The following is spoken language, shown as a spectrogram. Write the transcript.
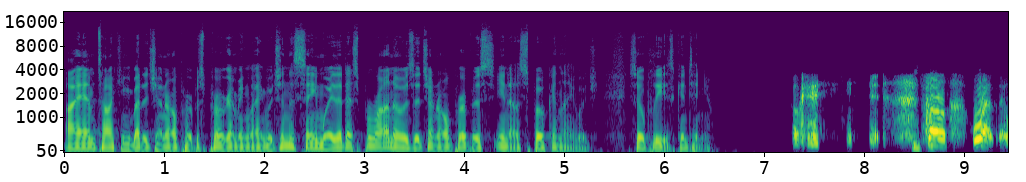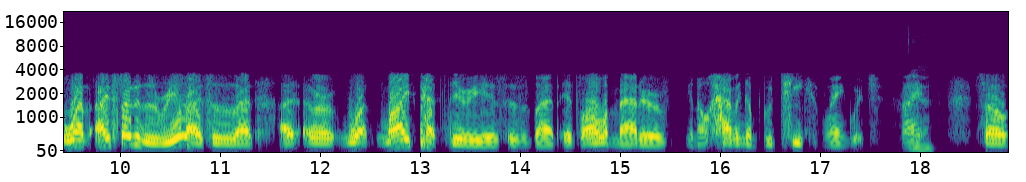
I am talking about a general purpose programming language in the same way that Esperanto is a general purpose, you know, spoken language. So please continue. Okay. so what what I started to realize is that, uh, or what my pet theory is, is that it's all a matter of you know having a boutique language, right? Yeah. So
